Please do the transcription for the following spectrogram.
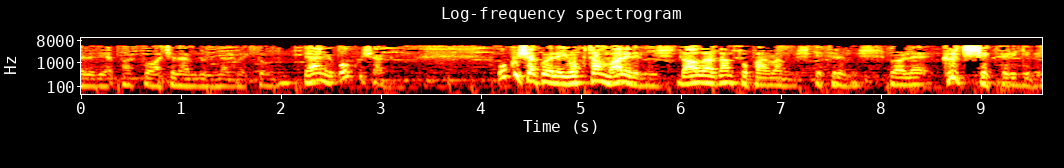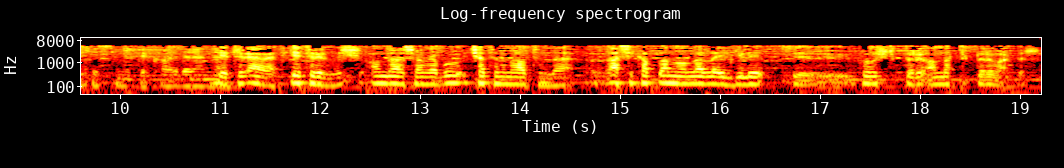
Belediye Park ve Bahçeler Müdürlüğü'nden emekli oldu. Yani o kuşak o kuşak öyle yoktan var edilmiş, dağlardan toparlanmış, getirilmiş. Böyle kır çiçekleri gibi. Kesinlikle kardelenler. Getir, evet getirilmiş. Ondan sonra bu çatının altında Rasi Kaplan'ın onlarla ilgili e, konuştukları, anlattıkları vardır.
